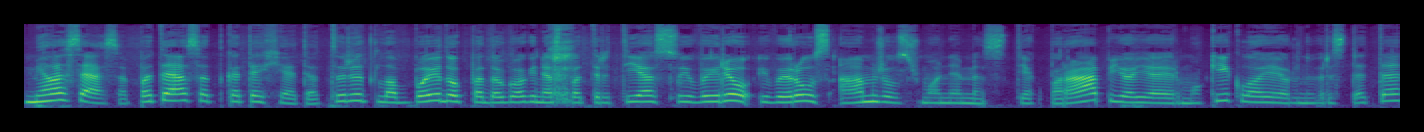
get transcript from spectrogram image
Mielas esate, pati esat katechetė, turit labai daug pedagoginės patirties su įvairiau, įvairaus amžiaus žmonėmis, tiek parapijoje, ir mokykloje, ir universitete,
